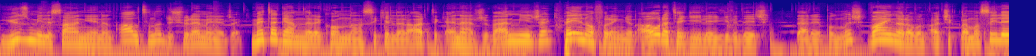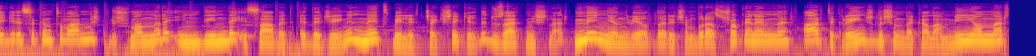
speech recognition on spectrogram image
100 milisaniyenin altına düşüremeyecek. Metagemlere konulan skill'ler artık enerji vermeyecek. Pain Offering'in aura tagi ile ilgili değişiklikler yapılmış. Vinerov'un açıklaması ile ilgili sıkıntı varmış. Düşmanlara indiğinde isabet edeceğini net belirtecek şekilde düzeltmişler. Minion build'lar için burası çok önemli. Artık range dışında kalan minyonlar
